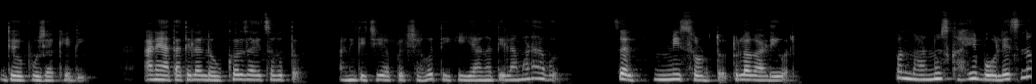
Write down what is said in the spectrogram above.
देवपूजा केली. आणि आता तिला लवकर जायचं होतं. आणि तिची अपेक्षा होती की यानं तिला म्हणावं चल मी सोडतो तुला गाडीवर. पण माणूस काही बोलेच ना.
